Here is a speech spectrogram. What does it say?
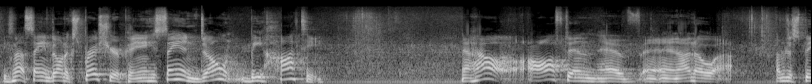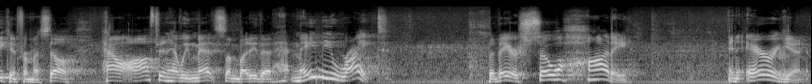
he's not saying don't express your opinion. He's saying don't be haughty. Now, how often have, and I know I'm just speaking for myself, how often have we met somebody that may be right, but they are so haughty and arrogant,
